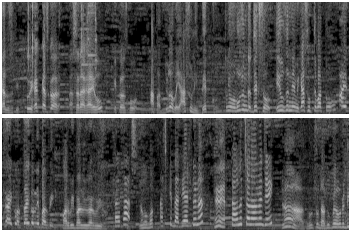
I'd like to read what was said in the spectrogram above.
কাজ আছে তুই এক কাজ কর। তাছাড়া খাই হোক কি করব? আপা দুলা ভাই আসলে ব্যাক কল তুমি আমার ওজনটা দেখছ এই ওজন নিয়ে আমি কাজ করতে পারতো ট্রাই কর ট্রাই করলে পারবি। পারবি পারবি পারবি। দাদা বাবা। আজকে দাদি আসবে না? হ্যাঁ। তাহলে চলো আমরা যাই। হ্যাঁ তো দাদু ভাই অলরেডি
